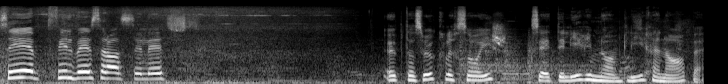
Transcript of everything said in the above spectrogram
Sie hebt viel besser als die letzte. Ob das wirklich so ist, sieht Lirim noch am gleichen Abend.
